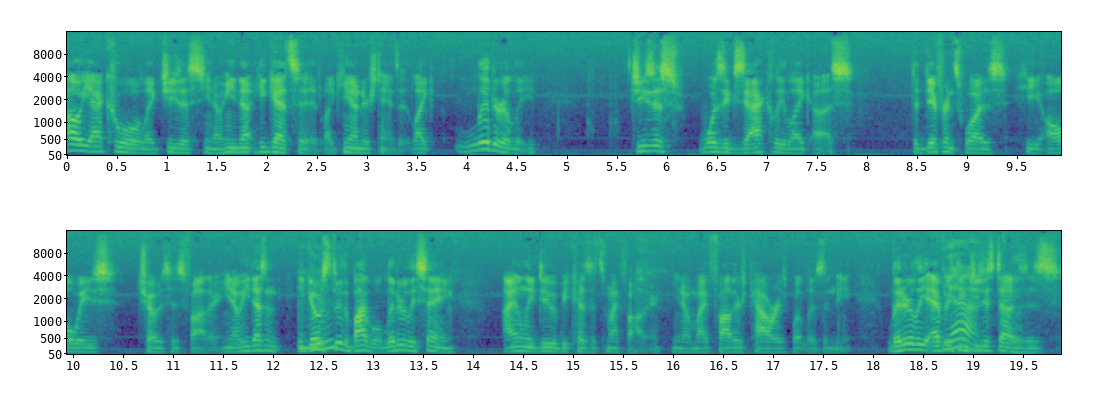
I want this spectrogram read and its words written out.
oh yeah, cool, like Jesus, you know, he kno- he gets it, like he understands it, like literally, Jesus was exactly like us. The difference was he always chose his father. You know, he doesn't. He goes Mhm. through the Bible literally saying, "I only do because it's my father." You know, my father's power is what lives in me. Literally everything Yeah. Jesus does is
